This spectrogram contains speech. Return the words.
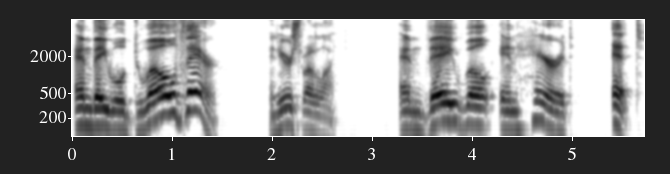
and they will dwell there. And here's what I like and they will inherit it.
